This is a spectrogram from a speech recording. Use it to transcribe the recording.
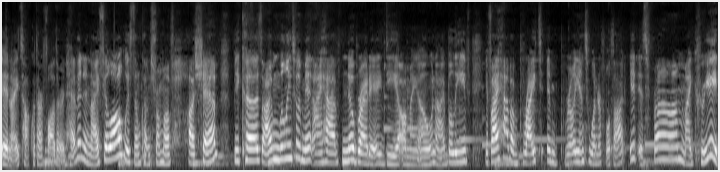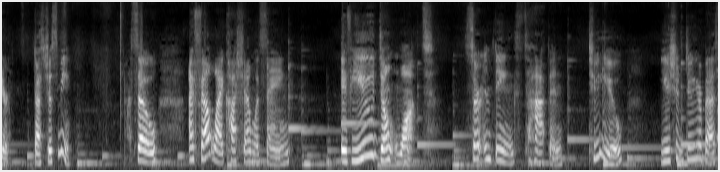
and I talk with our Father in heaven, and I feel all wisdom comes from of Hashem because I'm willing to admit I have no bright idea on my own. I believe if I have a bright and brilliant, wonderful thought, it is from my Creator. That's just me. So I felt like Hashem was saying, if you don't want certain things to happen to you, you should do your best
